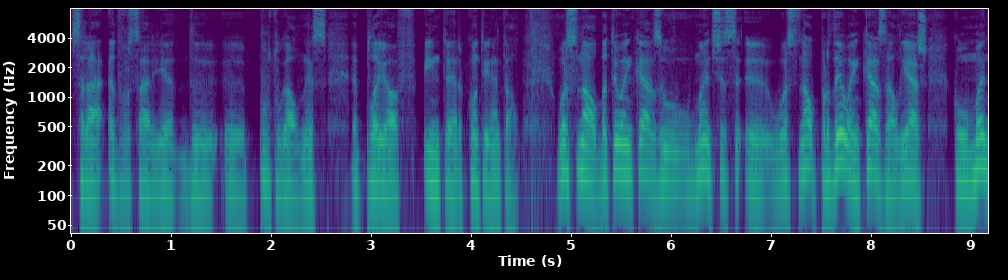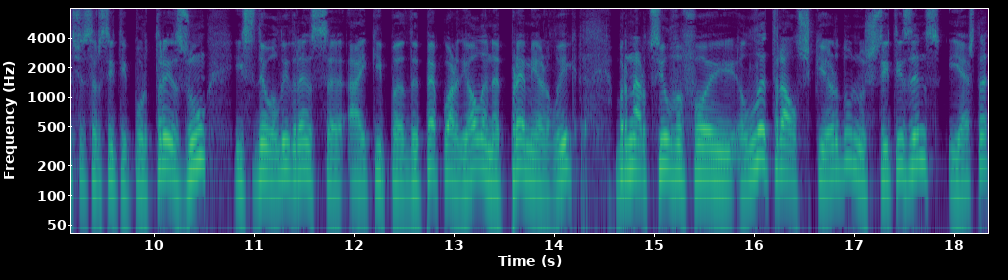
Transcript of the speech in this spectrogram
será adversária de Portugal nesse playoff intercontinental. O Arsenal bateu em casa o Manchester, eh, o Arsenal perdeu em casa, aliás, com o Manchester City por 3-1 e cedeu a liderança à equipa de Pep Guardiola na Premier League. Bernardo Silva foi lateral esquerdo nos Citizens e esta,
